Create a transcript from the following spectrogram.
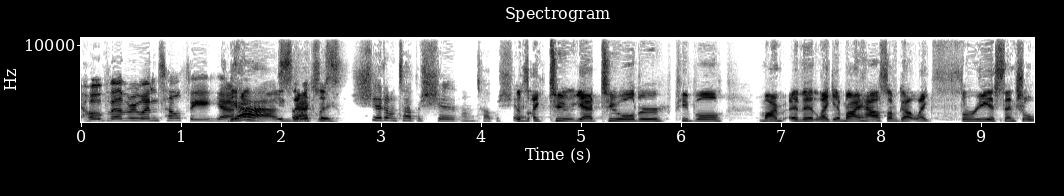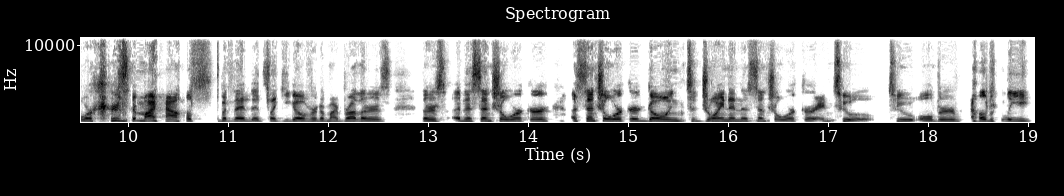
hope everyone's healthy. Yeah. yeah, exactly. So shit on top of shit on top of shit. it's like two yeah two older people. My then like in my house i've got like three essential workers in my house but then it's like you go over to my brother's there's an essential worker essential worker going to join an essential worker and two two older elderly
